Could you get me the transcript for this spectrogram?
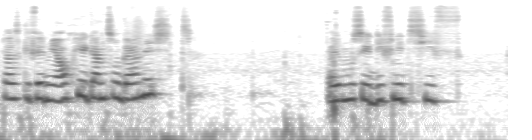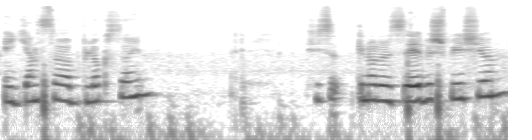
Das gefällt mir auch hier ganz und gar nicht. Weil muss hier definitiv ein ganzer Block sein. Das genau dasselbe Spielchen.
